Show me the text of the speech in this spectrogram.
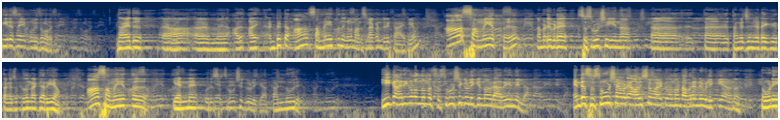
സീരിയസ് ആയി പോയി എന്ന് പറഞ്ഞു. അതായത് കണ്ടിട്ട് ആ സമയത്ത് നിങ്ങൾ മനസ്സിലാക്കേണ്ട ഒരു കാര്യം. ആ സമയത്ത് നമ്മുടെ ഇവിടെ ശുശ്രൂഷ ചെയ്യുന്ന തങ്കച്ചൻ ചേട്ടയ്ക്ക് തങ്കച്ചപ്രദനൊക്കെ അറിയാം. ആ സമയത്ത് എന്നെ ഒരു ശുശ്രൂഷയ്ക്ക് വിളിക്കുക കണ്ണൂര്. ഈ കാര്യങ്ങളൊന്നും ശുശ്രൂഷയ്ക്ക് വിളിക്കുന്നവർ അറിയുന്നില്ല. എന്റെ ശുശ്രൂഷ അവിടെ ആവശ്യമായിട്ട് വന്നുകൊണ്ട് അവരെന്നെ വിളിക്കുകയാണ്. ടോണി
